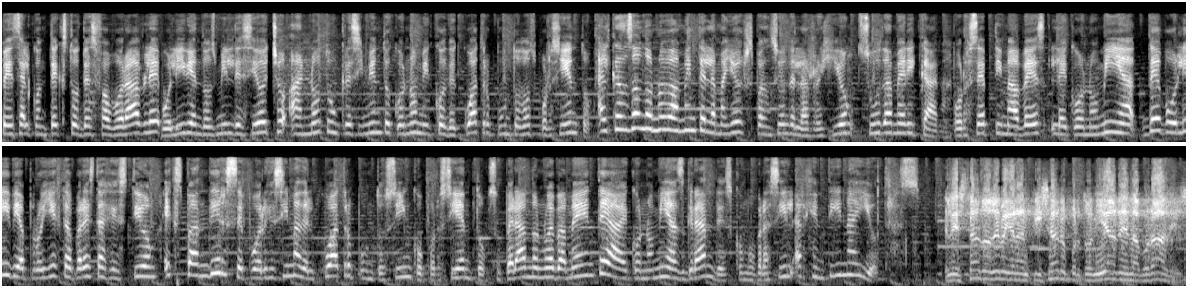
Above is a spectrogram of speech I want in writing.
Pese al contexto desfavorable, Bolivia en 2018 anota un crecimiento económico de 4.2%, alcanzando nuevamente la mayor expansión de la región sudamericana. Por séptima vez, la economía de Bolivia proyecta para esta gestión expandirse por encima del 4.5%, superando nuevamente a economías grandes como Brasil, Argentina y otras. El Estado debe garantizar oportunidades laborales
